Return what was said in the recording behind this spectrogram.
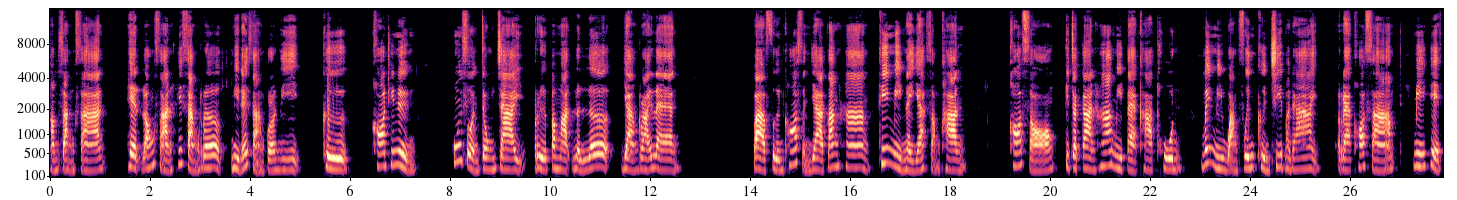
คำสั่งศาลเหตุร้องศาลให้สั่งเลิกมีได้ 3 กรณี คือ ข้อที่ 1 หุ้นส่วนจงใจหรือประมาทเลินเล่ออย่างร้ายแรงฝ่าฝืนข้อสัญญาตั้งห้างที่มีนัยยะสำคัญ ข้อ 2 กิจการห้างมีแต่ขาดทุน ไม่มีหวังฟื้นคืนชีพมาได้ และข้อ 3 มีเหตุ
